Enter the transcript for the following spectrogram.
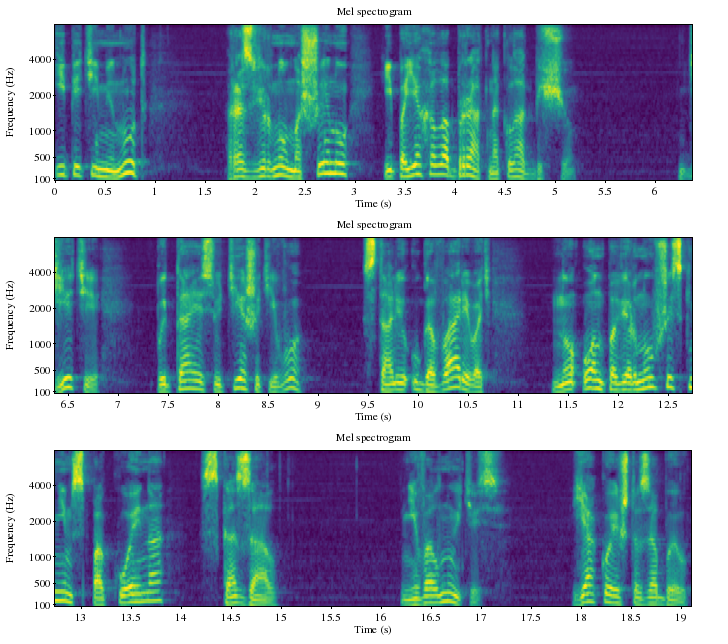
и пяти минут, развернул машину и поехал обратно к кладбищу. Дети, пытаясь утешить его, стали уговаривать, но он, повернувшись к ним спокойно, сказал, «Не волнуйтесь, я кое-что забыл,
